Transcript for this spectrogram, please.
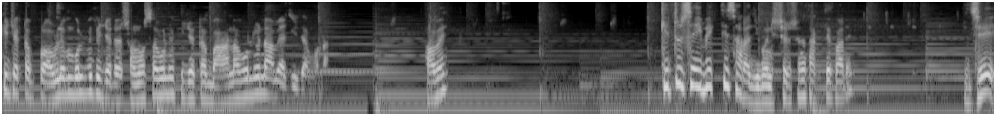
কিছু একটা প্রবলেম বলবে কিছু একটা সমস্যা বলবে কিছু একটা বাহানা বলবে না আমি আজকে যাব না। হবে? কিন্তু সেই ব্যক্তি সারা জীবন ঈশ্বরের সঙ্গে থাকতে পারে। যে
